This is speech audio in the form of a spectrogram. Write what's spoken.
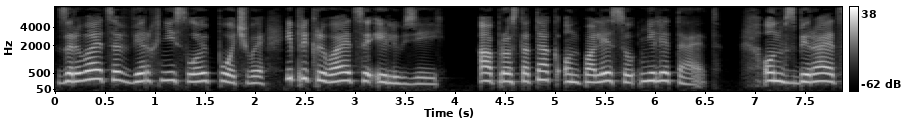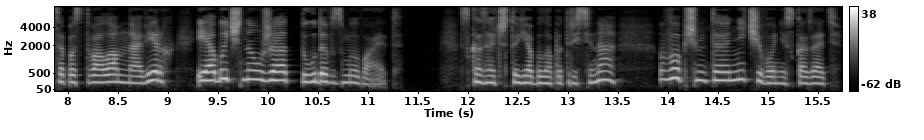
зарывается в верхний слой почвы и прикрывается иллюзией. А просто так он по лесу не летает. Он взбирается по стволам наверх и обычно уже оттуда взмывает. Сказать, что я была потрясена, в общем-то, ничего не сказать.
